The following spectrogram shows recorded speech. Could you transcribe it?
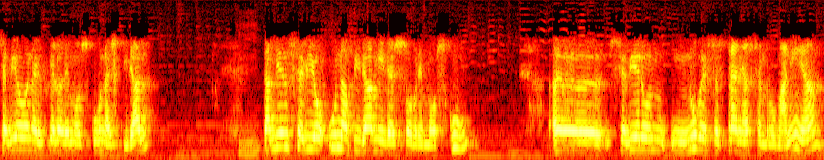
se vio en el cielo de Moscú una espiral. También se vio una pirámide sobre Moscú. Eh, se vieron nubes extrañas en Rumanía.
